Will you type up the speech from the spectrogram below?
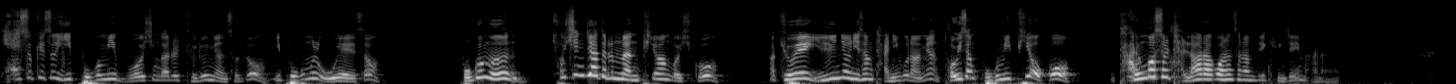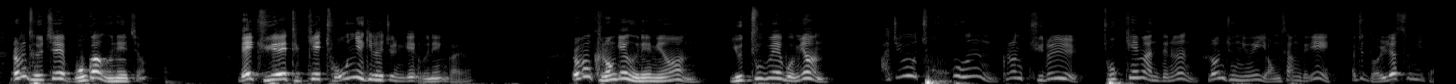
계속해서 이 복음이 무엇인가를 들으면서도 이 복음을 오해해서 복음은 초신자들만 필요한 것이고 아, 교회 1, 2년 이상 다니고 나면 더 이상 복음이 필요 없고 다른 것을 달라라고 하는 사람들이 굉장히 많아요. 여러분 도대체 뭐가 은혜죠? 내 귀에 듣기에 좋은 얘기를 해주는 게 은혜인가요? 여러분 그런 게 은혜면 유튜브에 보면 아주 좋은 그런 귀를 좋게 만드는 그런 종류의 영상들이 아주 널렸습니다.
